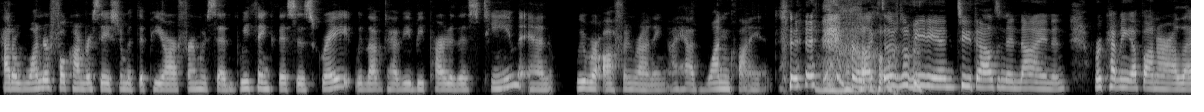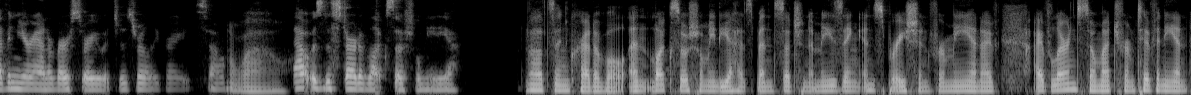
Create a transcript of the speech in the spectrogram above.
had a wonderful conversation with the PR firm who said, "We think this is great. We'd love to have you be part of this team." And we were off and running. I had one client wow. for like social media in 2009, and we're coming up on our 11 year anniversary, which is really great. So wow, that was the start of Lux Social Media. That's incredible. And Lux social media has been such an amazing inspiration for me and I've I've learned so much from Tiffany and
